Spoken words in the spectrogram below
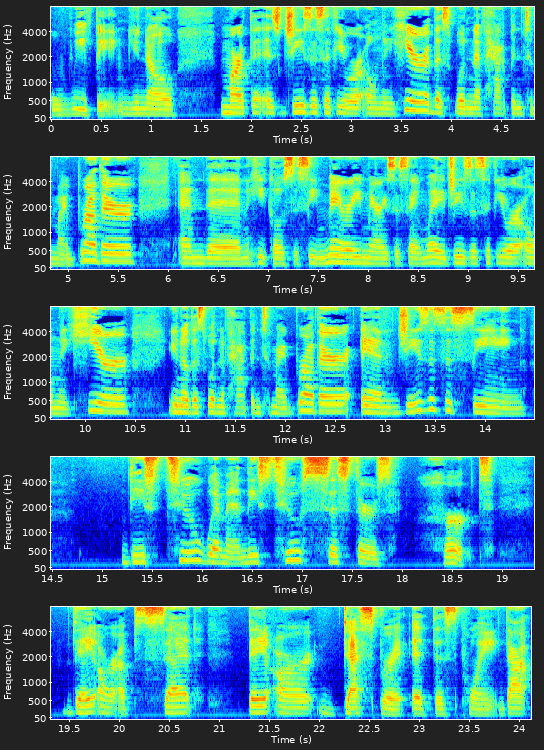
weeping. You know, Martha is Jesus, if you were only here, this wouldn't have happened to my brother. And then he goes to see Mary. Mary's the same way. Jesus, if you were only here, you know, this wouldn't have happened to my brother. And Jesus is seeing these two women, these two sisters hurt. They are upset they are desperate at this point. That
